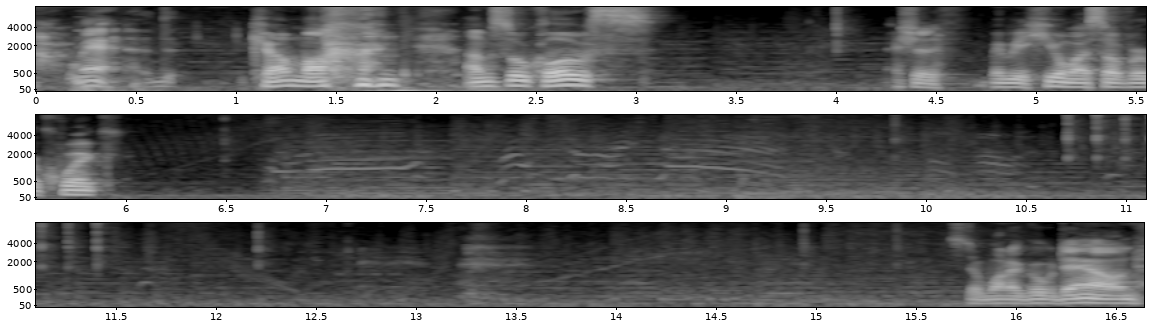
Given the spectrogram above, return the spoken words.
Oh, man. Come on. I'm so close. I should maybe heal myself real quick. Still want to go down.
